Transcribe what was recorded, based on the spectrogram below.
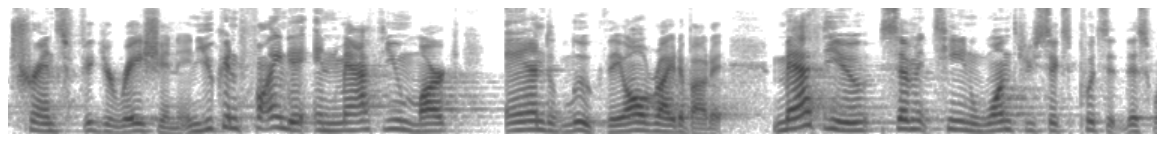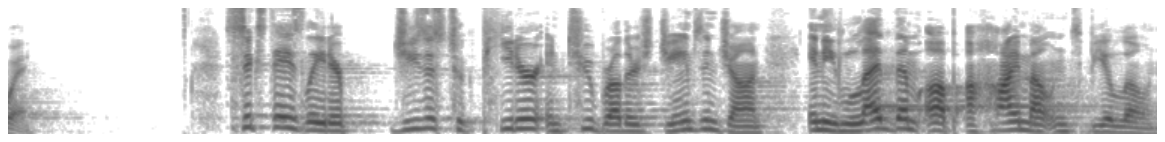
Transfiguration, and you can find it in Matthew, Mark, and Luke. They all write about it. Matthew 17, 1 through 6 puts it this way. Six days later, Jesus took Peter and two brothers, James and John, and he led them up a high mountain to be alone.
